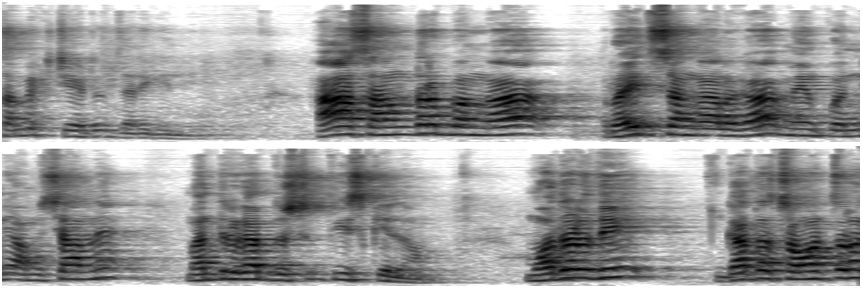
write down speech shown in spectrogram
సమీక్ష చేయడం జరిగింది. ఆ సందర్భంగా రైతు సంఘాలుగా మేము కొన్ని అంశాలని మంత్రి గారి దృష్టికి తీసుకెళ్ళాం. మొదటిది గత సంవత్సరం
